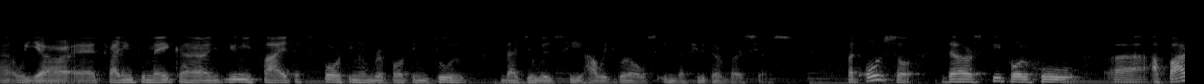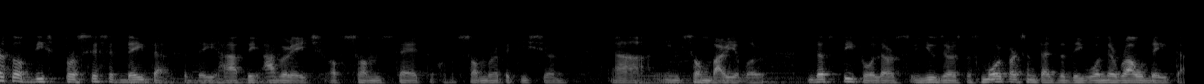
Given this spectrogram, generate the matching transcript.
Uh, we are uh, trying to make a unified exporting and reporting tool that you will see how it grows in the future versions. But also, there's people who uh, a part of this processed data that they have the average of some set of some repetition uh, in some variable. Those people, those users, a small percentage that they want the raw data.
